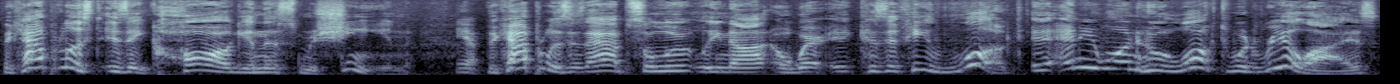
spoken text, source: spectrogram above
the capitalist is a cog in this machine. Yep. The capitalist is absolutely not aware because if he looked, anyone who looked would realize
